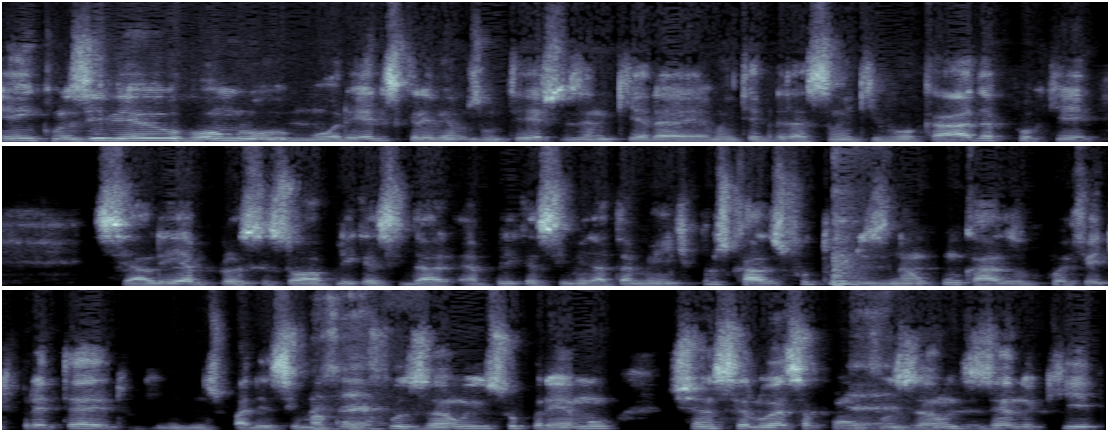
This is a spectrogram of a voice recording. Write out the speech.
E, inclusive, eu e o Rômulo Moreira escrevemos um texto dizendo que era uma interpretação equivocada, porque se a lei processual aplica-se aplica imediatamente para os casos futuros, não com caso com efeito pretérito, que nos parecia uma Mas é. confusão é. e o Supremo chancelou essa confusão, é. dizendo que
